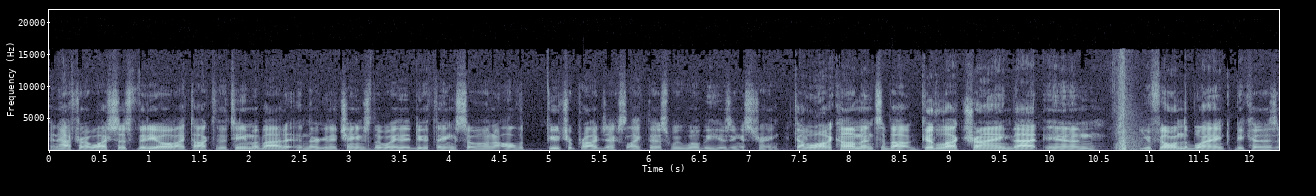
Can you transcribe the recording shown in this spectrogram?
And after I watched this video, I talked to the team about it and they're gonna change the way they do things. So on all the future projects like this, we will be using a string. Got a lot of comments about good luck trying that in you fill in the blank because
